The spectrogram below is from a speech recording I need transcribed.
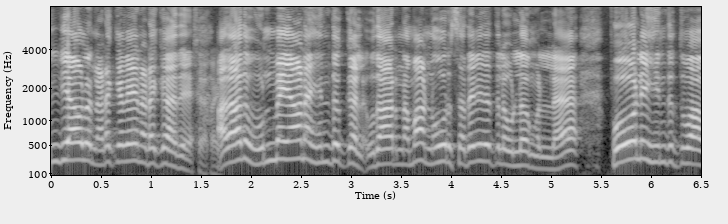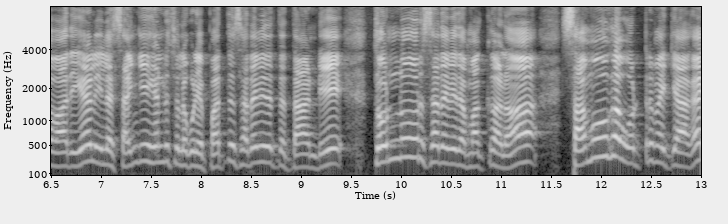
இந்தியாவில் நடக்கவே நடக்காது. அதாவது உண்மையான இந்துக்கள் உதாரணமாக நூறு சதவீதத்தில் உள்ளவங்களில் போலி இந்துத்துவவாதிகள் இல்லை சங்கிகள்னு சொல்லக்கூடிய பத்து சதவீதத்தை தாண்டி தொண்ணூறு சதவீத மக்களும் சமூக ஒற்றுமைக்காக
